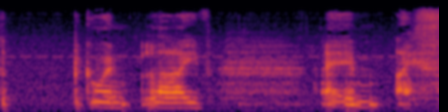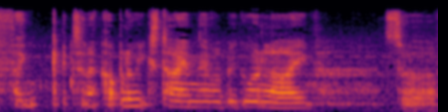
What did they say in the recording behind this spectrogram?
will be going live. Um, I think it's in a couple of weeks time they will be going live. So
